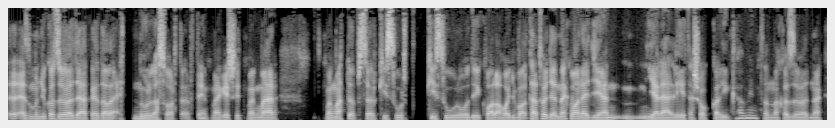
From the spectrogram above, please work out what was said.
ez mondjuk a zölddel például egy nullaszor történt meg, és itt meg már meg már többször kiszúrt, kiszúródik valahogy, tehát hogy ennek van egy ilyen jelenléte sokkal inkább, mint annak a zöldnek.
